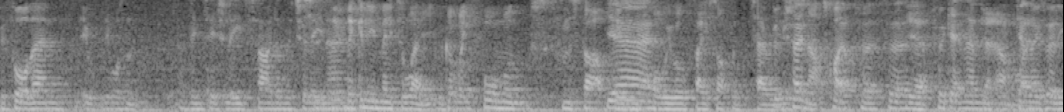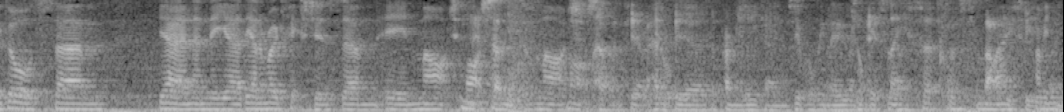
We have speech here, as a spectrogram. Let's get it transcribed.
before then it, it wasn't a vintage Leeds side under So Cellino. they're going to be made to wait. We've got to wait four months from the start of the Yeah. season before we will face off with the Terriers. But showing that was quite up for, for, Yeah. for getting them Get out of the getting those early doors. Um, yeah, and then the uh, the Elland Road fixtures um, in March, isn't March 7th of March. March 7th, yeah, ahead of the, uh, the Premier League games. It will be moved, obviously, for, for some way. I mean,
